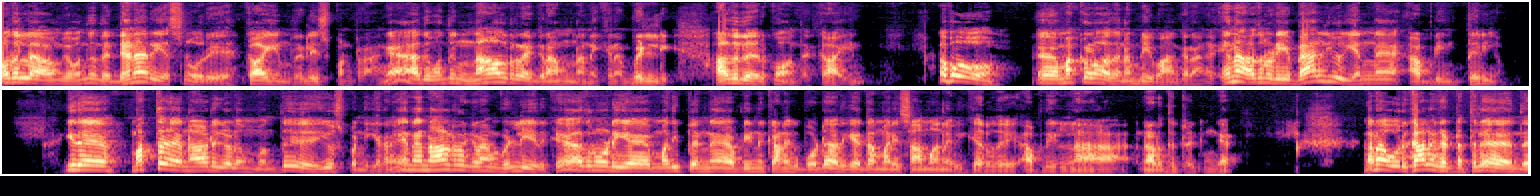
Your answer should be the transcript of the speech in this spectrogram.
முதல்ல அவங்க வந்து இந்த டெனாரியஸ்னு ஒரு காயின் ரிலீஸ் பண்றாங்க. அது வந்து நாலரை கிராம் நினைக்கிறேன் வெள்ளி. அதுல இருக்கும் அந்த காயின் அப்போ மக்களும் அதை நம்பி வாங்குறாங்க. ஏன்னா அதனுடைய வேல்யூ என்ன அப்படின்னு தெரியும். இதை மற்ற நாடுகளும் வந்து யூஸ் பண்ணிக்கிறாங்க. ஏன்னா நாலரை கிராம் வெள்ளி இருக்கு. அதனுடைய மதிப்பு என்ன அப்படின்னு கணக்கு போட்டு அதுக்கேற்ற மாதிரி சாமானை விற்கிறது அப்படின்லாம் நடந்துட்டு இருக்குங்க. ஆனால் ஒரு காலகட்டத்தில் இந்த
